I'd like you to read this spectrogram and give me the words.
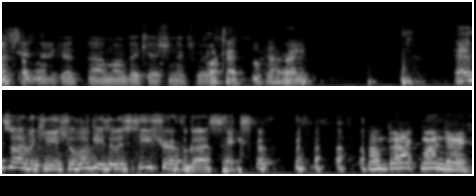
I can't make it. I'm on vacation next week. okay, Okay. all righty. Ed's on vacation. Look, he's in his t-shirt for God's sakes. I'm back Monday.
